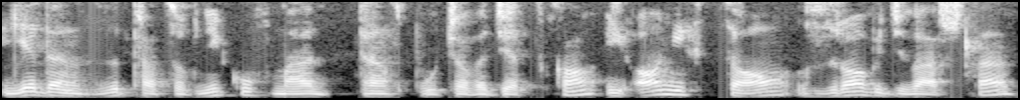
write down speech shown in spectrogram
jeden z pracowników ma transpłciowe dziecko i oni chcą zrobić warsztat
